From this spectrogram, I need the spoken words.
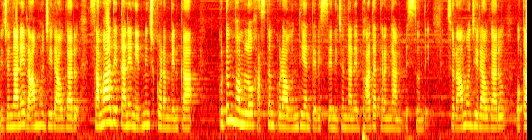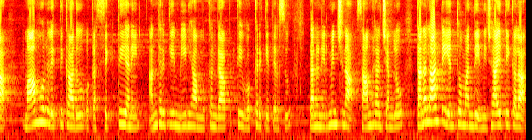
నిజంగానే రామోజీరావు గారు సమాధి తనే నిర్మించుకోవడం వెనుక కుటుంబంలో హస్తం కూడా ఉంది అని తెలిస్తే నిజంగానే బాధాకరంగా అనిపిస్తుంది. సో రామోజీరావు గారు ఒక మామూలు వ్యక్తి కాదు ఒక శక్తి అని అందరికీ మీడియా ముఖంగా ప్రతి ఒక్కరికి తెలుసు. తను నిర్మించిన సామ్రాజ్యంలో తనలాంటి ఎంతోమంది నిజాయితీ కల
